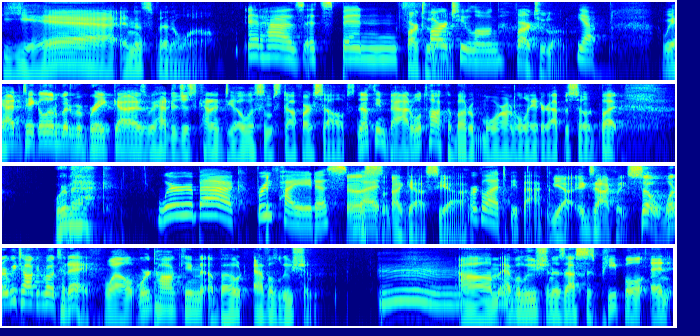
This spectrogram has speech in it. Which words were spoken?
Yeah, and it's been a while. It has. It's been Far too far long. too long. Far too long. Yep. We had to take a little bit of a break, guys. We had to just kind of deal with some stuff ourselves. Nothing bad. We'll talk about it more on a later episode, but we're back. We're back. Brief hiatus, Us, but I guess, yeah. we're glad to be back. Yeah, exactly. So, what are we talking about today? Well, we're talking about evolution. Um, evolution is us as people and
